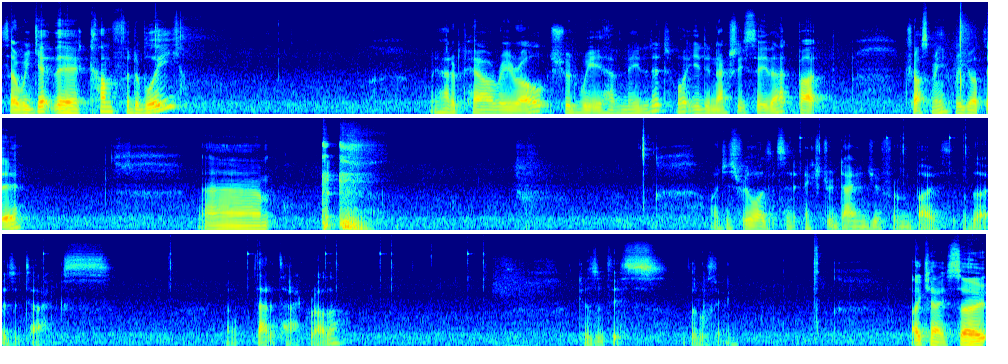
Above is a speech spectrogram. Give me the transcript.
So we get there comfortably. We had a power reroll, should we have needed it. Well, you didn't actually see that, but trust me, we got there. Um, I just realised it's an extra danger from both of those attacks. Oh, that attack, rather. Because of this little thing. Okay, so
